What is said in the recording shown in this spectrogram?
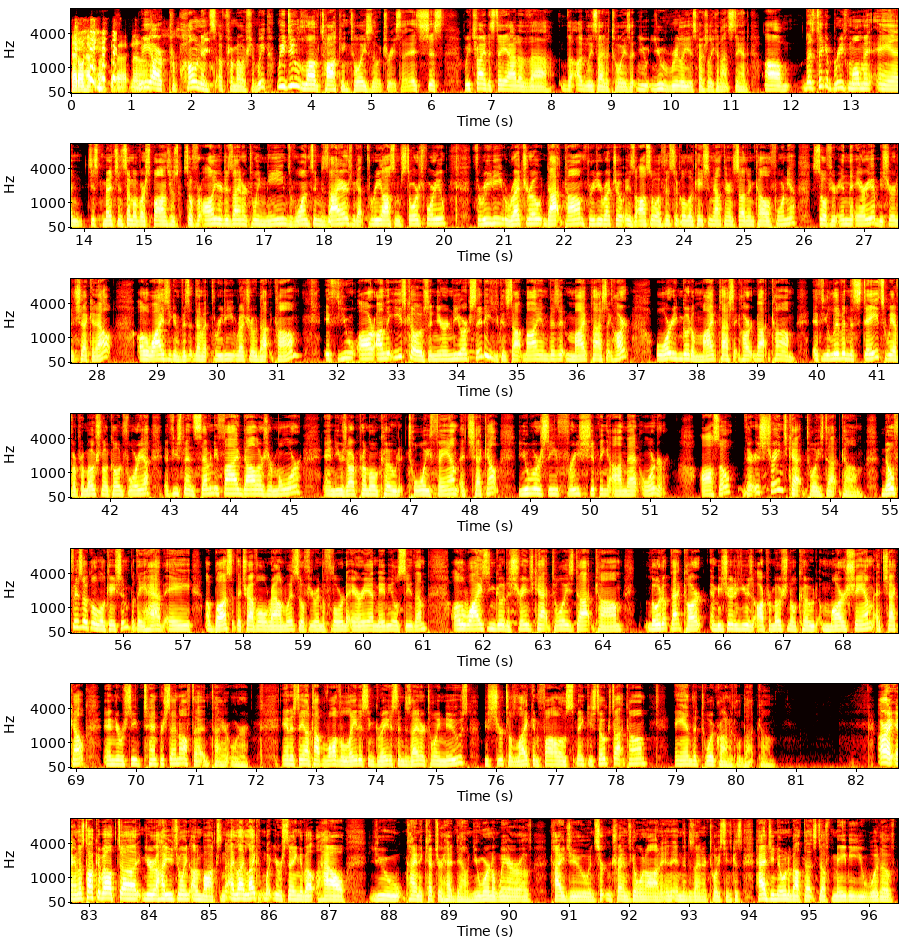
I don't have time for that. No. We are proponents of promotion. We we do love talking toys though, Teresa. It's just we try to stay out of the the ugly side of toys that you you really especially cannot stand. Um, let's take a brief moment and just mention some of our sponsors. So for all your designer toy needs, wants, and desires, we got three awesome stores for you. 3dretro.com. 3D Retro is also a physical location out there in Southern California. So if you're in the area, be sure to check it out. Otherwise, you can visit them at 3dretro.com. If you are on the East Coast and you're in New York City, you can stop by and visit My Plastic Heart or you can go to myplasticheart.com. If you live in the States, we have a promotional code for you. If you spend $75 or more and use our promo code TOYFAM at checkout, you will receive free shipping on that order. Also, there is StrangeCatToys.com. No physical location, but they have a, a bus that they travel around with. So if you're in the Florida area, maybe you'll see them. Otherwise, you can go to StrangeCatToys.com load up that cart and be sure to use our promotional code MARSHAM at checkout and you'll receive 10% off that entire order. And to stay on top of all the latest and greatest in designer toy news, be sure to like and follow SpankyStokes.com and thetoychronicle.com. All right, Aaron, let's talk about uh, your how you joined Unbox. And I, I like what you were saying about how you kind of kept your head down. You weren't aware of kaiju and certain trends going on in, in the designer toy scenes. Because had you known about that stuff, maybe you would have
